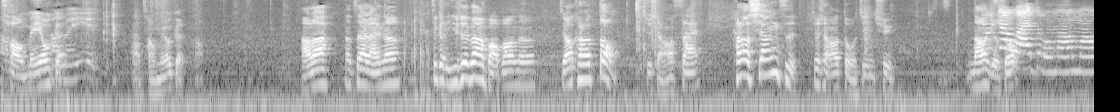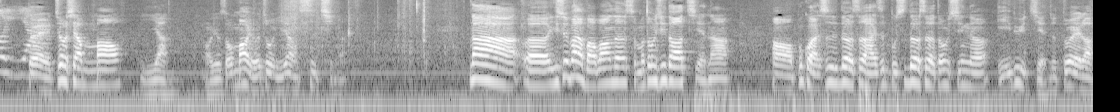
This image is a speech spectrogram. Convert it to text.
草莓有梗草。莓叶。啊，草莓有梗啊。好啦，那再来呢？这个一岁半的宝宝呢，只要看到洞就想要塞，看到箱子就想要躲进去，然后有时候玩躲猫猫一样。。对，就像猫一样哦，有时候猫也会做一样事情啊。那呃，一岁半的宝宝呢，什么东西都要捡啊，哦，不管是垃圾还是不是垃圾的东西呢，一律捡就对了，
